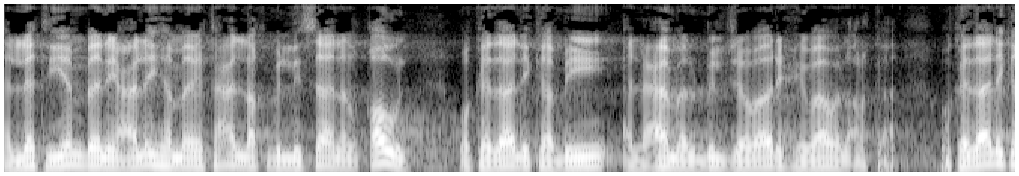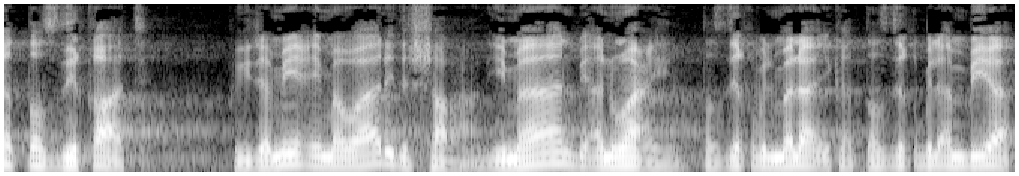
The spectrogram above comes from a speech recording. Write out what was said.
التي ينبني عليها ما يتعلق باللسان القول وكذلك بالعمل بالجوارح والأركان وكذلك التصديقات في جميع موارد الشرع الإيمان بانواعه تصديق بالملائكة التصديق بالأنبياء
